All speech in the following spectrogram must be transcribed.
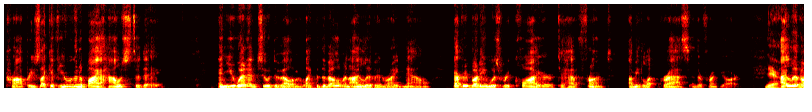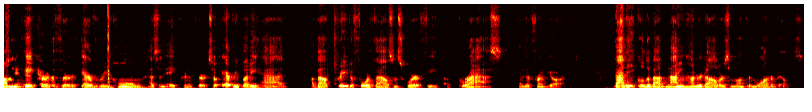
properties, like if you were going to buy a house today and you went into a development like the development I live in right now, everybody was required to have front, I mean, grass in their front yard. Yeah. I live on an acre and a third. Every home has an acre and a third. So everybody had about three to 4,000 square feet of grass in their front yard. That equaled about $900 a month in water bills.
